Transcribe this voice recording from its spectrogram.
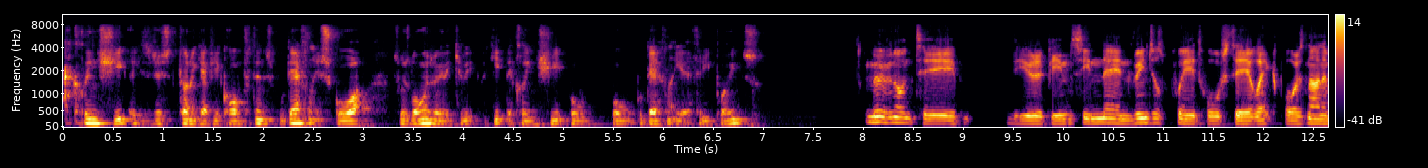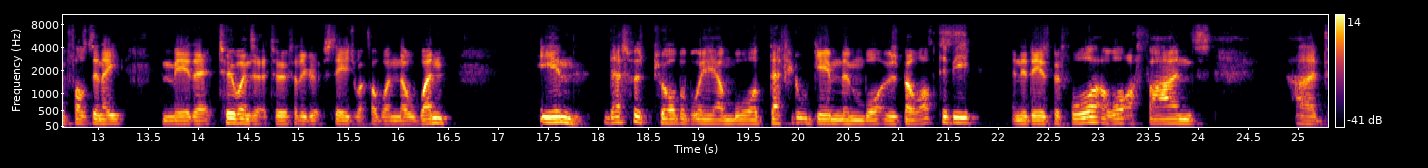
a clean sheet is just going to give you confidence. We'll definitely score. So as long as we keep, we keep the clean sheet, we'll, we'll, we'll definitely get three points. Moving on to the European scene then, Rangers played host to Lech Poznan on Thursday night and made it two wins out of two for the group stage with a 1 0 win. Iain, this was probably a more difficult game than what it was built up to be in the days before. A lot of fans had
